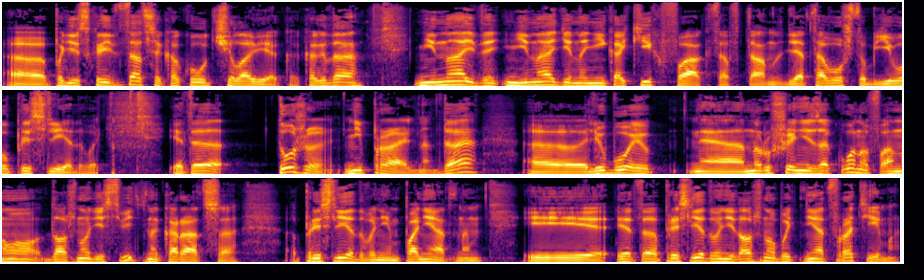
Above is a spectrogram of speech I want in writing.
э, по дискредитации какого-то человека, когда не, найдено, не найдено никаких фактов там, для того, чтобы его преследовать, это тоже неправильно, да, э, любое нарушение законов, оно должно действительно караться преследованием понятным, и это преследование должно быть неотвратимо.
